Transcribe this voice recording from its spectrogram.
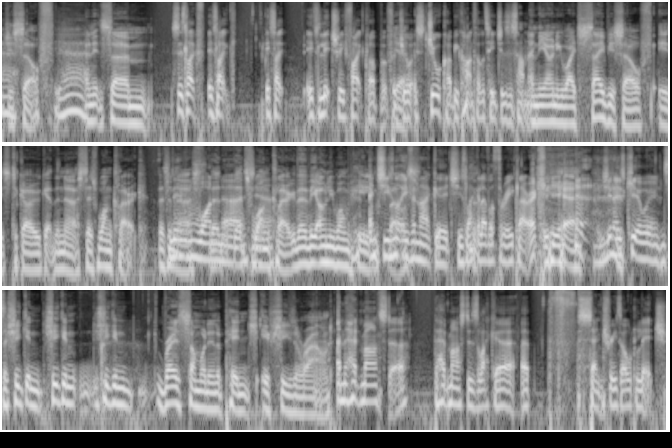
yeah. yourself. Yeah. and it's um, So it's like it's like it's like it's literally Fight Club, but for Yeah. duel. It's duel club. You can't tell the teachers it's happening. and the only way to save yourself is to go get the nurse. There's one cleric. There's a There's nurse. one That- That's nurse, one cleric. They're the only one with healing. And she's not even that good. She's like a level three cleric. Yeah. she knows cure wounds. So she can she can she can res someone in a pinch if she's around. And the headmaster, the headmaster's like a, a centuries old lich.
